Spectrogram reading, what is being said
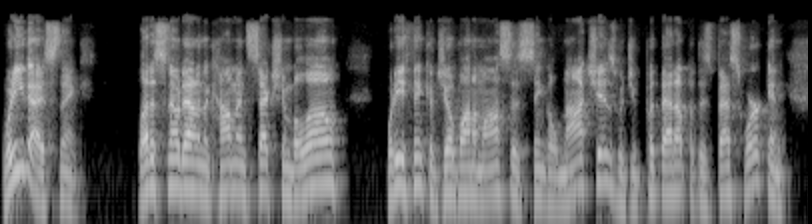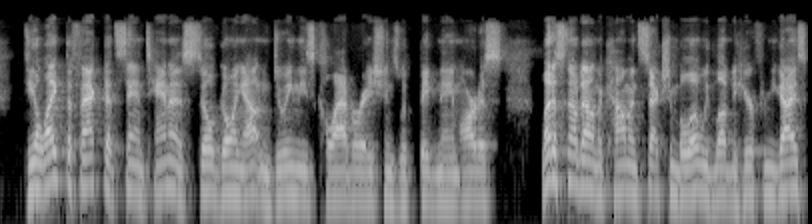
What do you guys think? Let us know down in the comments section below. What do you think of Joe Bonamassa's single Notches? Would you put that up with his best work? And do you like the fact that Santana is still going out and doing these collaborations with big name artists? Let us know down in the comments section below. We'd love to hear from you guys.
